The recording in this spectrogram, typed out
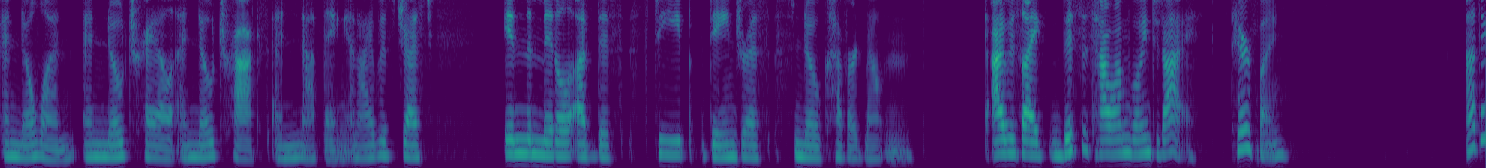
and no one and no trail and no tracks and nothing. And I was just in the middle of this steep, dangerous, snow covered mountain. I was like, this is how I'm going to die. Terrifying. Other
